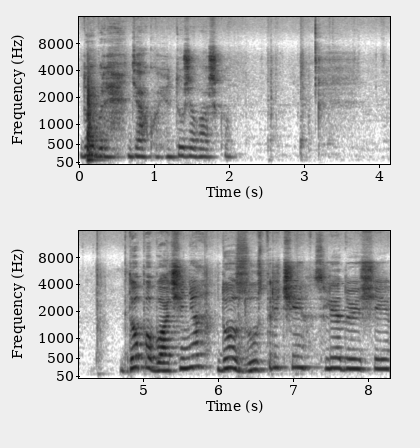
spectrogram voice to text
Добре, дякую, дуже важко. До побачення, до зустрічі слідуючої.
